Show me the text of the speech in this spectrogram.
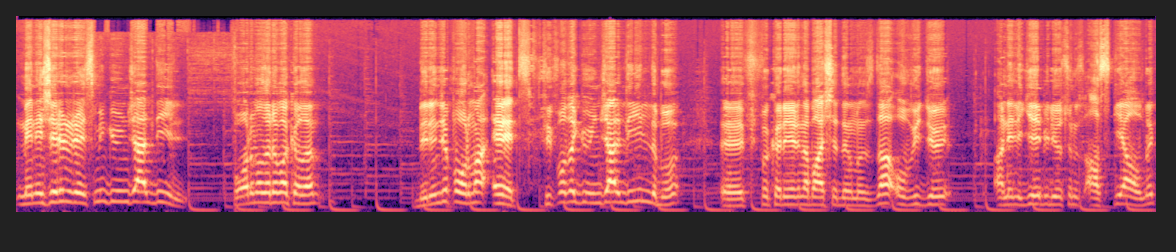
menajerin resmi güncel değil. Formalara bakalım. Birinci forma evet FIFA'da güncel değildi bu. Ee, FIFA kariyerine başladığımızda o videoyu Anne Ligi'ye biliyorsunuz askıya aldık.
